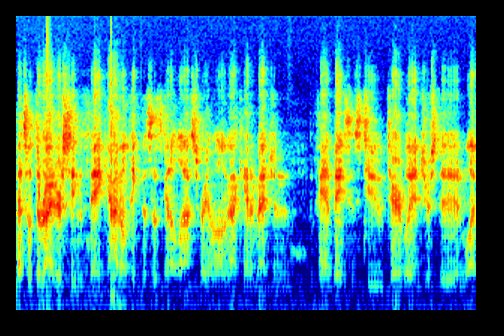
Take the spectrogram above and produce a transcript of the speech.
That's what the writers seem to think. I don't think this is going to last very long. I can't imagine the fan base is too terribly interested in what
